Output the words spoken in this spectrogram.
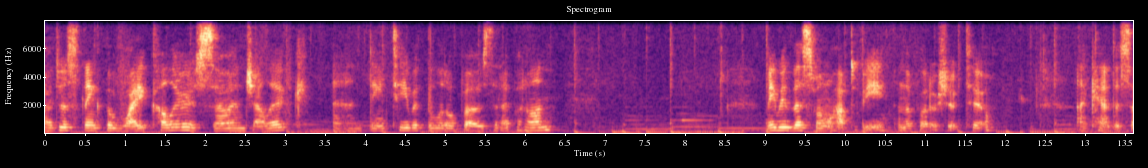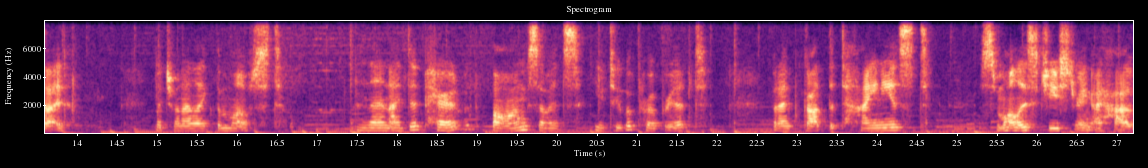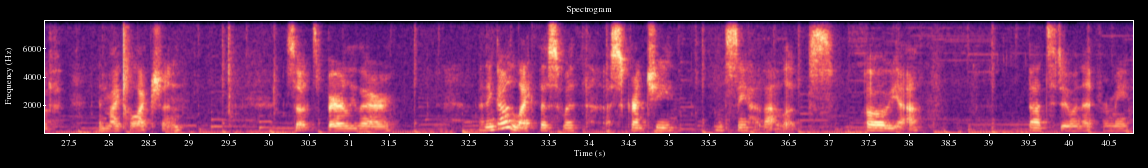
I just think the white color is so angelic and dainty with the little bows that I put on. Maybe this one will have to be in the photo shoot too. I can't decide which one I like the most. And then I did pair it with thong, so it's YouTube appropriate. But I've got the tiniest, smallest G-string I have in my collection. So it's barely there. I think I would like this with a scrunchie. Let's see how that looks. Oh yeah, that's doing it for me.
